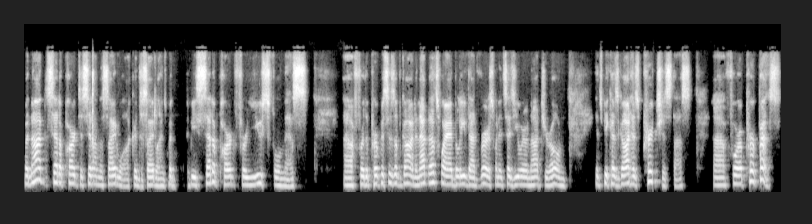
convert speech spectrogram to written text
but not set apart to sit on the sidewalk or the sidelines, but to be set apart for usefulness uh, for the purposes of God. And that, that's why I believe that verse when it says, You are not your own, it's because God has purchased us uh, for a purpose.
